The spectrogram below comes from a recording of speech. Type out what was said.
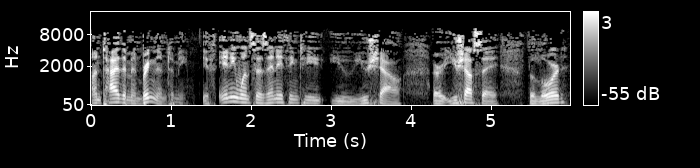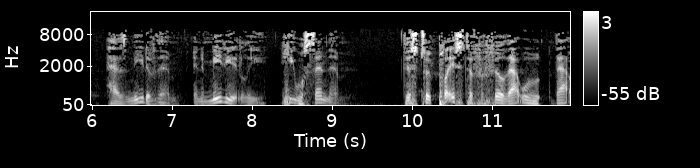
Untie them and bring them to me. If anyone says anything to you, you shall, or you shall say, The Lord has need of them, and immediately he will send them. This took place to fulfill that will, that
